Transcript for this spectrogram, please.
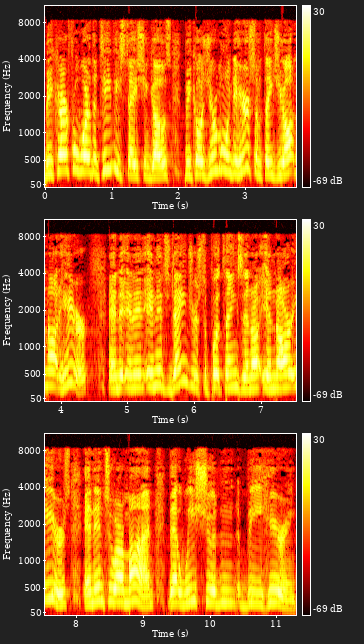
Be careful where the TV station goes because you're going to hear some things you ought not hear. And, and, and it's dangerous to put things in our, in our ears and into our mind that we shouldn't be hearing.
